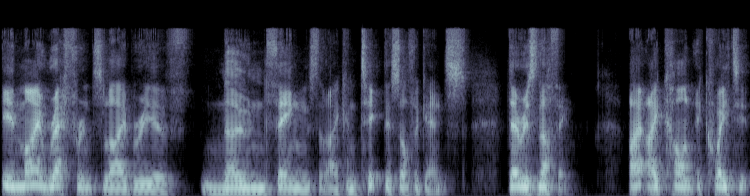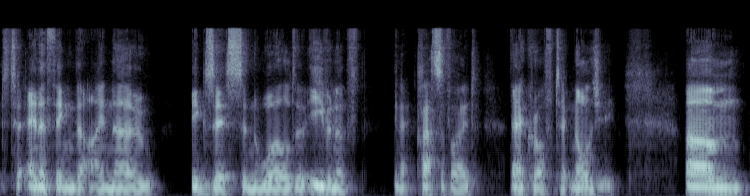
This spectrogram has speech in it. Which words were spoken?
in my reference library of known things that I can tick this off against, there is nothing. I, I can't equate it to anything that I know exists in the world, of, even of you know classified aircraft technology. Um,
